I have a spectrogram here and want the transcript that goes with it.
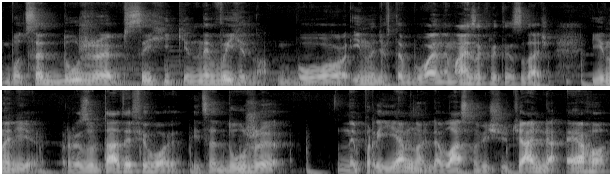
Бо це дуже психіки невигідно, бо іноді в тебе буває немає закритих задач, іноді результати фігові, і це дуже неприємно для власного відчуття, для его.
